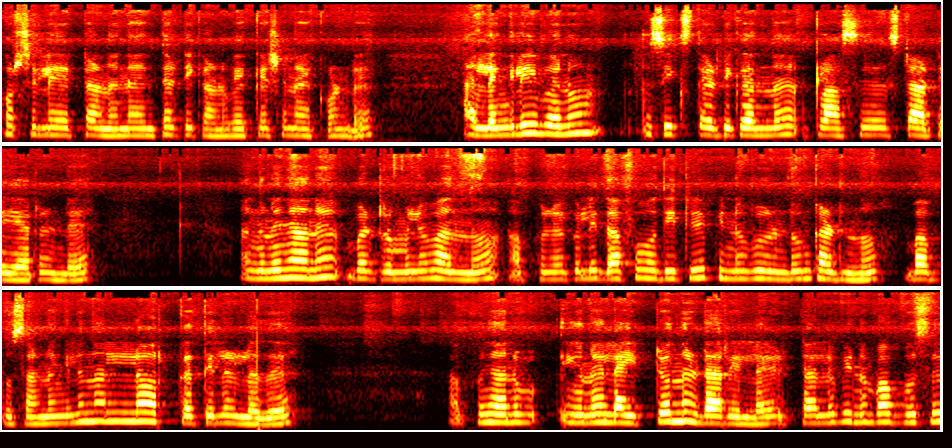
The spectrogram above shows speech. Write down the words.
കുറച്ച് ലേറ്റാണ് നയൻ തേർട്ടിക്കാണ് വെക്കേഷൻ ആയിക്കൊണ്ട്. അല്ലെങ്കിൽ ഇവനും സിക്സ് തേർട്ടിക്ക് തന്നെ ക്ലാസ് സ്റ്റാർട്ട് ചെയ്യാറുണ്ട്. അങ്ങനെ ഞാൻ ബെഡ്റൂമിൽ വന്നു. അപ്പോഴേക്കും ലിതാഫ് ഓതിയിട്ട് പിന്നെ വീണ്ടും കടന്നു. ബബ്ബൂസ് ആണെങ്കിൽ നല്ല ഉറക്കത്തിലുള്ളത്. അപ്പോൾ ഞാൻ ഇങ്ങനെ ലൈറ്റൊന്നും ഇടാറില്ല. ഇട്ടാൽ പിന്നെ ബബ്ബൂസ്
